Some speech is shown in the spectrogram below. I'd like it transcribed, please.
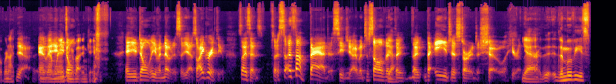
but we're not. Yeah, uh, you and, know, I'm and you ranting don't about Endgame. and you don't even notice it. Yeah, so I agree with you. So like I said, so it's, it's not bad CGI, but to some of it, Yeah. the, the the age has started to show here and Yeah, there. the, the movie's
